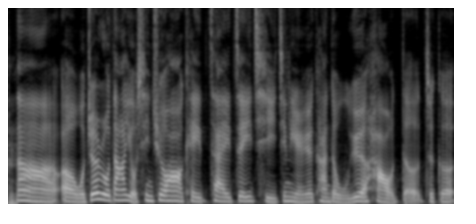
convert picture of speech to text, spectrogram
嗯、那呃，我觉得如果大家有兴趣的话，可以在这一期《经理人月刊》的五月号的这个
